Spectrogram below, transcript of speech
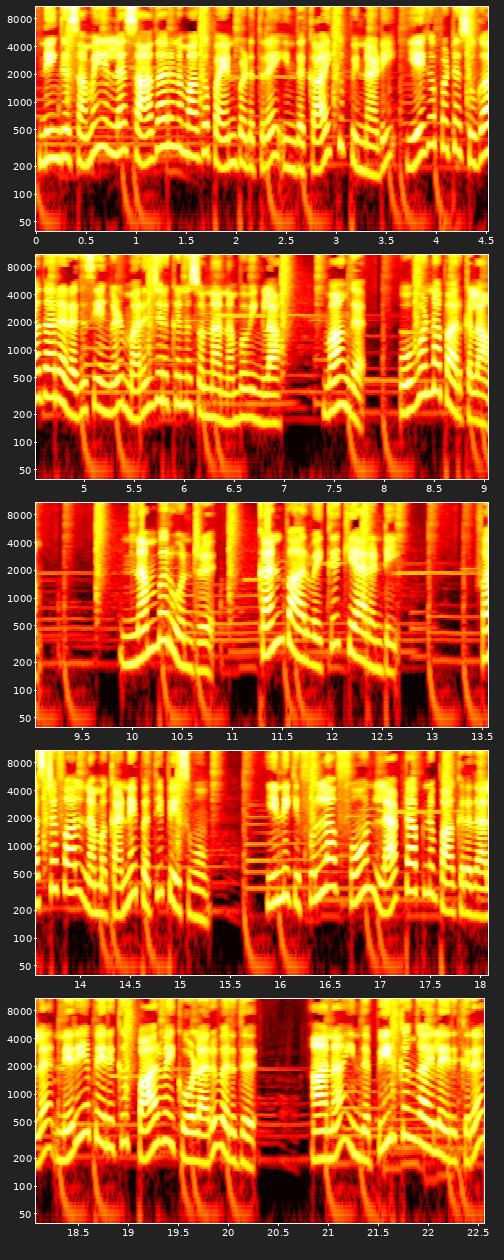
நீங்க சமையல்ல சாதாரணமாக பயன்படுத்துற இந்த காய்க்கு பின்னாடி ஏகப்பட்ட சுகாதார ரகசியங்கள் மறைஞ்சிருக்குன்னு சொன்னா நம்புவீங்களா? வாங்க ஒவ்வொன்னா பார்க்கலாம். நம்பர் ஒன்று கண் பார்வைக்கு கேரண்டி ஃபர்ஸ்ட் ஆஃப் ஆல் நம்ம கண்ணை பத்தி பேசுவோம். இன்னைக்கு ஃபுல்லா ஃபோன் லேப்டாப்னு பார்க்கறதால நிறைய பேருக்கு பார்வை கோளாறு வருது. ஆனா இந்த பீர்க்கங்காயில இருக்கிற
